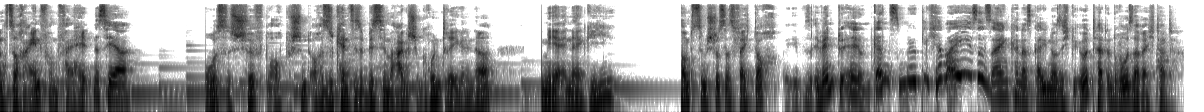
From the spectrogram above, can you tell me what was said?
Und so rein vom Verhältnis her, großes Schiff braucht bestimmt auch, also du kennst ja so ein bisschen magische Grundregeln, ne? Mehr Energie. Kommst zum Schluss, dass vielleicht doch eventuell und ganz möglicherweise sein kann, dass Galinor sich geirrt hat und Rosa recht hat.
